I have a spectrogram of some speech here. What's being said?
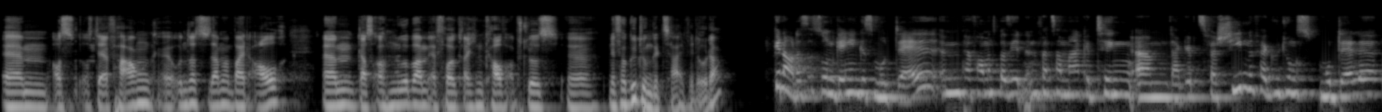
ähm, aus, aus der Erfahrung äh, unserer Zusammenarbeit auch, ähm, dass auch nur beim erfolgreichen Kaufabschluss äh, eine Vergütung gezahlt wird, oder? Genau, das ist so ein gängiges Modell im performancebasierten Influencer-Marketing. Ähm, da gibt es verschiedene Vergütungsmodelle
